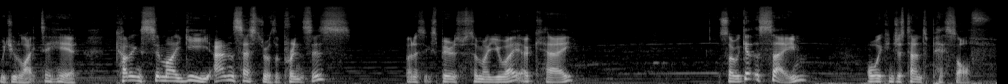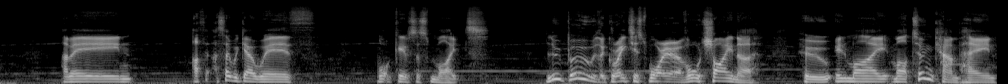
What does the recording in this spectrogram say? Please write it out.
would you like to hear? Cutting Sima Yi, ancestor of the princes. Bonus experience for Sima Yue. Okay. So we get the same, or we can just turn to piss off. I mean, I, I say we go with what gives us might. Lu Bu, the greatest warrior of all China, who in my Ma Teng campaign,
